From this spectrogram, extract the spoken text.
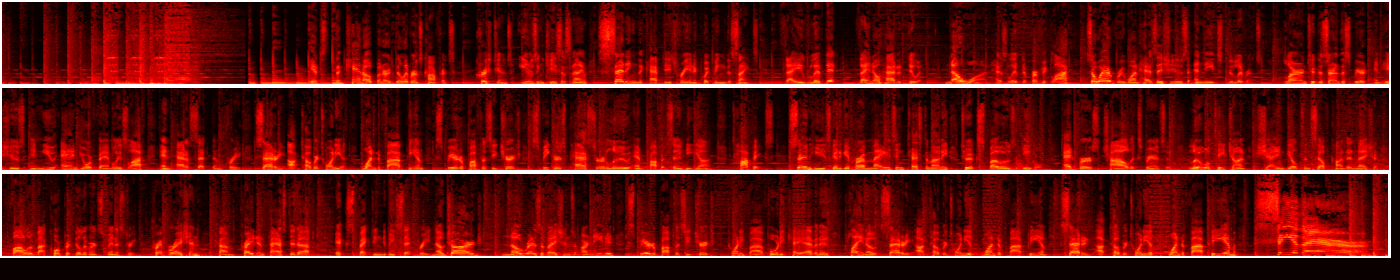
It's the Can Opener Deliverance Conference. Christians using Jesus' name, setting the captives free, and equipping the saints. They've lived it, they know how to do it. No one has lived a perfect life, so everyone has issues and needs deliverance. Learn to discern the spirit and issues in you and your family's life and how to set them free. Saturday, October 20th, 1 to 5 p.m., Spirit of Prophecy Church, speakers Pastor Lou and Prophet Soon He Young. Topics Soon He's going to give her amazing testimony to expose evil adverse child experiences. Lou will teach on shame, guilt, and self condemnation, followed by corporate deliverance ministry. Preparation come prayed and fasted up, expecting to be set free. No charge, no reservations are needed. Spirit of Prophecy Church, 2540 K Avenue, Plano, Saturday, October 20th, 1 to 5 p.m. Saturday, October 20th, 1 to 5 p.m. See you there!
